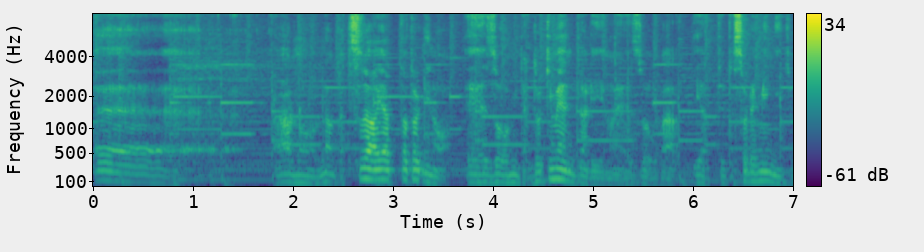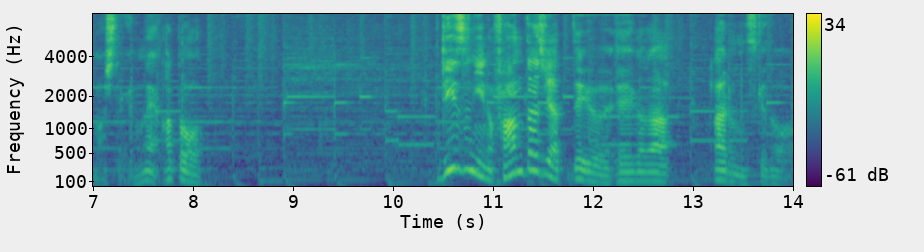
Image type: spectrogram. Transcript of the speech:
えー、あのなんかツアーやった時の映像みたいなドキュメンタリーの映像がやっててそれ見に行きましたけどね。あとディズニーの「ファンタジア」っていう映画があるんですけど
